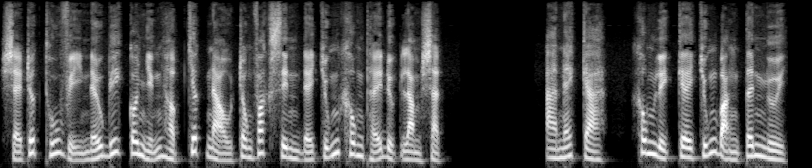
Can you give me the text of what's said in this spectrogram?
sẽ rất thú vị nếu biết có những hợp chất nào trong vaccine để chúng không thể được làm sạch. Aneka, không liệt kê chúng bằng tên người,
